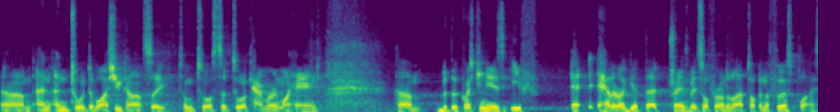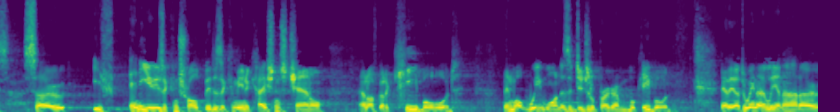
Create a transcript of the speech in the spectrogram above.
um, and, and to a device you can't see, to, to, a, to a camera in my hand. Um, but the question is, if, how did I get that transmit software onto the laptop in the first place? So, if any user controlled bit is a communications channel and I've got a keyboard, then what we want is a digital programmable keyboard. Now the Arduino Leonardo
